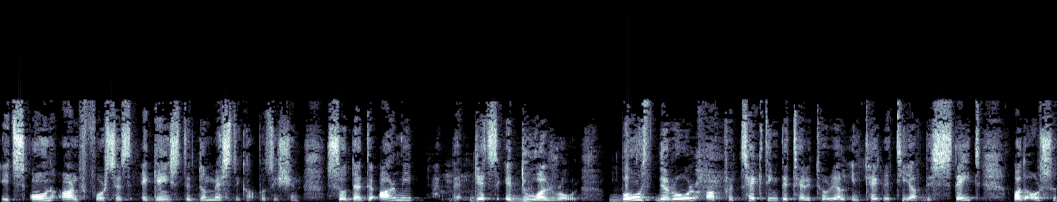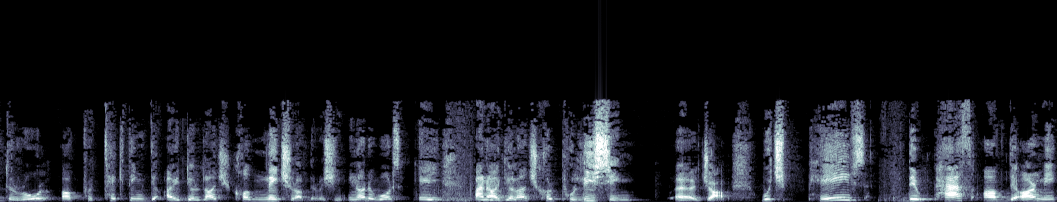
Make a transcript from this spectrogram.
its own armed forces against the domestic opposition so that the army gets a dual role both the role of protecting the territorial integrity of the state but also the role of protecting the ideological nature of the regime in other words a, an ideological policing uh, job which paves the path of the army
